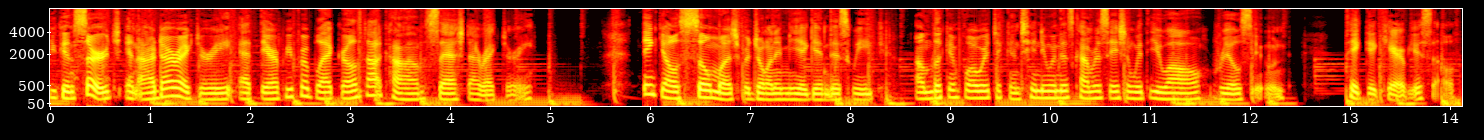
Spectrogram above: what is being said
you can search in our directory at therapyforblackgirls.com slash directory. Thank y'all so much for joining me again this week. I'm looking forward to continuing this conversation with you all real soon. Take good care of yourself.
